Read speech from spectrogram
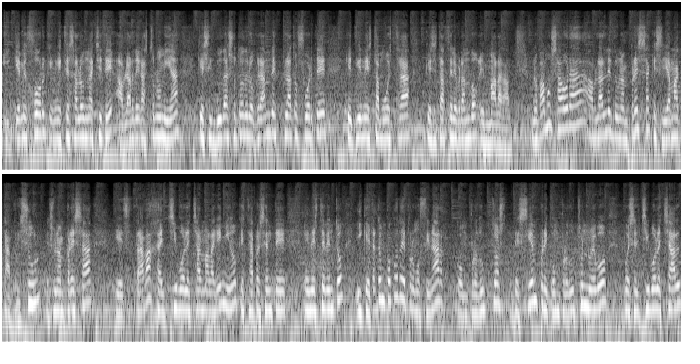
y qué mejor que en este salón HT hablar de gastronomía, que sin duda es otro de los grandes platos fuertes que tiene esta muestra que se está celebrando en Málaga. Nos vamos ahora a hablarles de una empresa que se llama Caprisur, es una empresa que trabaja el chivo lechal malagueño, que está presente en este evento y que trata un poco de promocionar con productos de siempre, con productos nuevos, pues el chivo lechal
